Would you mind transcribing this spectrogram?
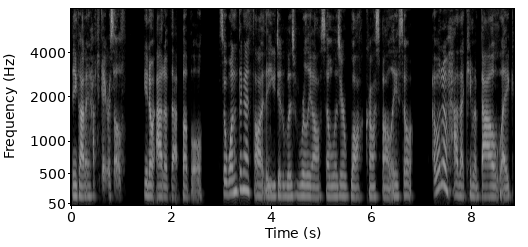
And you gotta have to get yourself, you know, out of that bubble. So one thing I thought that you did was really awesome was your walk across Bali. So I want to know how that came about. Like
